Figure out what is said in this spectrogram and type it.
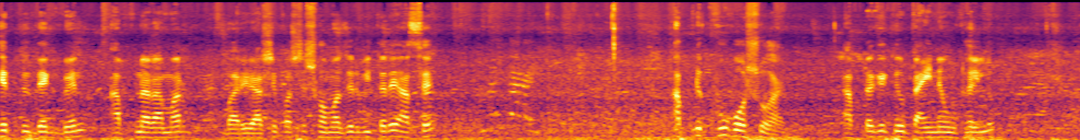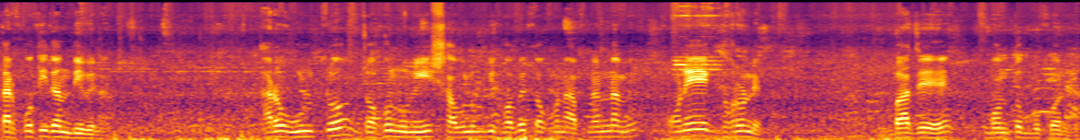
ক্ষেত্রে দেখবেন আপনার আমার বাড়ির আশেপাশে সমাজের ভিতরে আছে। আপনি খুব অসহায়। আপনাকে কেউ টাইনা উঠাইল, তার প্রতিদান দিবে না। আরও উল্টো, যখন উনি স্বাবলম্বী হবে, তখন আপনার নামে অনেক ধরনের বাজে মন্তব্য করবে।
